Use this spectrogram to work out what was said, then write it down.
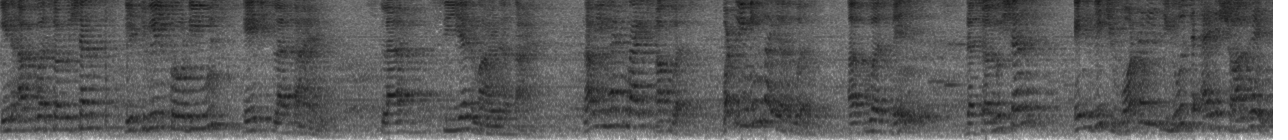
In aqueous solution, it will produce H plus ion plus Cl minus ion. Now you have to write aqueous. What do you mean by aqueous? Aqueous means the solution in which water is used as a solvent.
